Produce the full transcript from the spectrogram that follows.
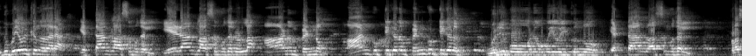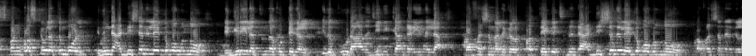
ഇത് ഉപയോഗിക്കുന്നത് ആരാ? എട്ടാം ക്ലാസ് മുതൽ ഏഴാം ക്ലാസ് മുതലുള്ള ആണും പെണ്ണും ആൺകുട്ടികളും പെൺകുട്ടികളും ഒരുപോലെ ഉപയോഗിക്കുന്നു. എട്ടാം ക്ലാസ് മുതൽ പ്ലസ് വൺ പ്ലസ് ടു എത്തുമ്പോൾ ഇതിന്റെ അഡിഷനിലേക്ക് പോകുന്നു. ഡിഗ്രിയിൽ എത്തുന്ന കുട്ടികൾ ഇത് കൂടാതെ ജീവിക്കാൻ കഴിയുന്നില്ല. പ്രൊഫഷണലുകൾ പ്രത്യേകിച്ച് ഇതിന്റെ അഡിഷനിലേക്ക് പോകുന്നു. പ്രൊഫഷണലുകൾ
